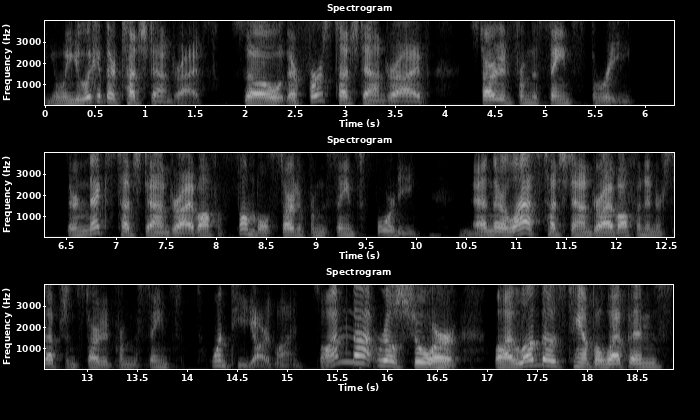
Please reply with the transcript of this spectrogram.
you know, when you look at their touchdown drives, so their first touchdown drive started from the Saints three. Their next touchdown drive off a fumble started from the Saints 40. And their last touchdown drive off an interception started from the Saints 20 yard line. So I'm not real sure. Well, I love those Tampa weapons.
